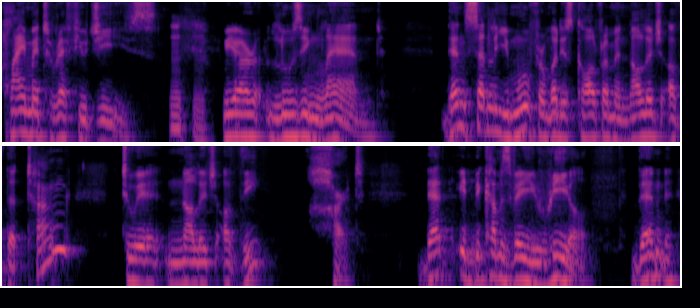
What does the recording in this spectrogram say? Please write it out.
climate refugees. Mm-hmm. We are losing land. Then suddenly you move from what is called from a knowledge of the tongue to a knowledge of the heart. That it becomes very real. Then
